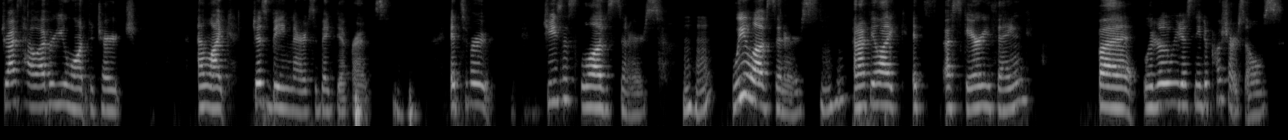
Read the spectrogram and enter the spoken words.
Dress however you want to church. And like just being there is a big difference. Mhm. It's for Jesus loves sinners. Mhm. We love sinners. Mhm. And I feel like it's a scary thing, but literally we just need to push ourselves.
